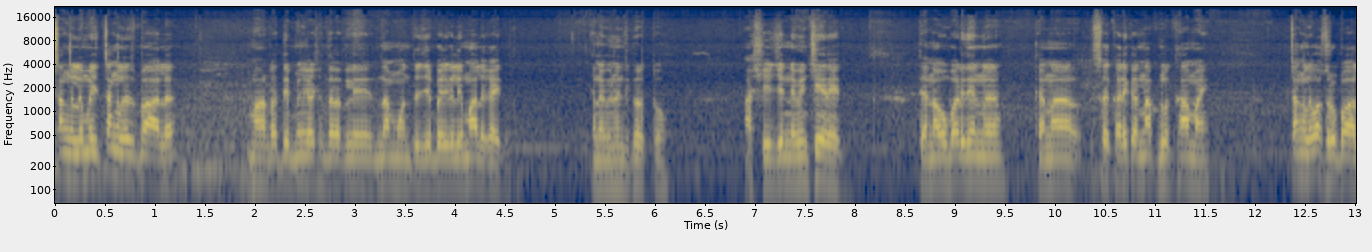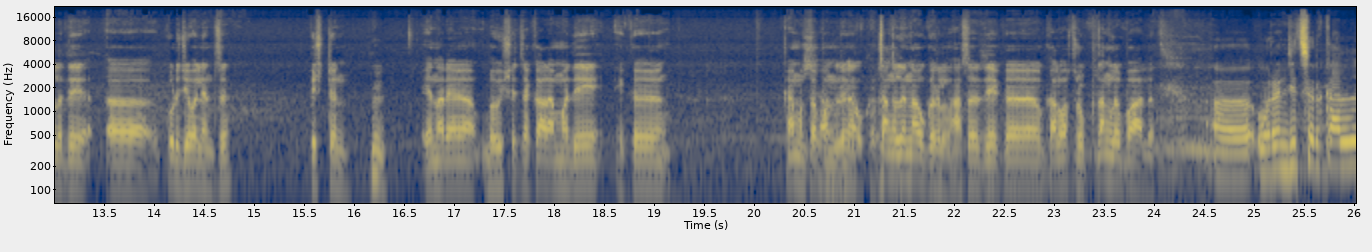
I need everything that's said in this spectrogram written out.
चांगलं म्हणजे चांगलंच पाहिलं. महाराष्ट्रात बैलगाडी क्षेत्रातले नामवंत जे बैलगाडी मालक आहेत त्यांना विनंती करतो. असे जे नवीन चेहरे आहेत त्यांना उभारी देणं त्यांना सहकार्य करणं आपलं काम आहे. चांगलं वासरू पाहिलं ते कुडजेवाल्यांचं. पिस्टन. येणाऱ्या भविष्याच्या काळामध्ये एक काय म्हणतो आपण चांगलं नाव? करेल. असं ते एक काल वासरू चांगलं पाहिलं. अ, रणजित सर काल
